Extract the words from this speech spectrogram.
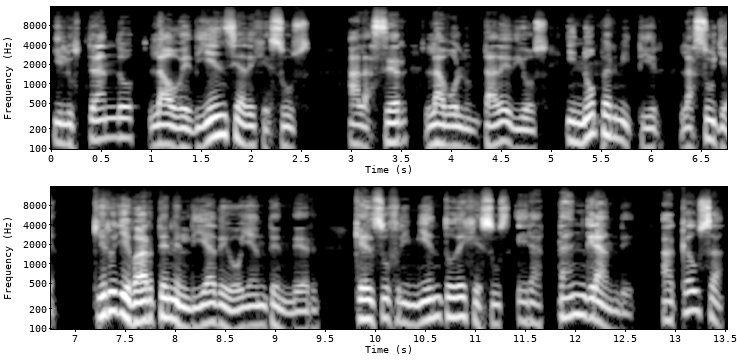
ilustrando la obediencia de Jesús al hacer la voluntad de Dios y no permitir la suya. Quiero llevarte en el día de hoy a entender que el sufrimiento de Jesús era tan grande a causa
